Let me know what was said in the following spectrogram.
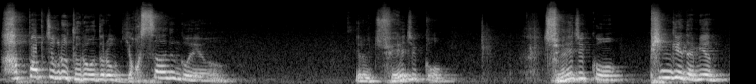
합법적으로 들어오도록 역사하는 거예요. 여러분 죄 짓고 죄 짓고 핑계 대면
